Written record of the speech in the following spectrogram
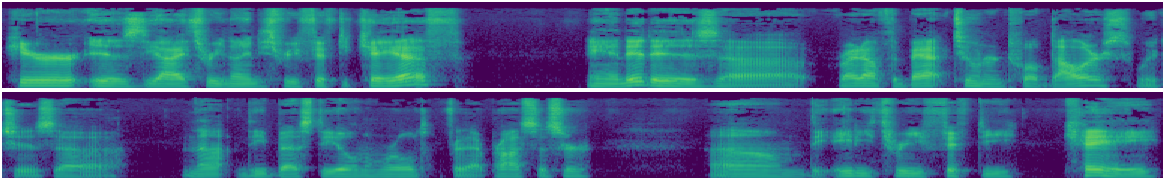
here is the i3-9350KF, and it is uh, right off the bat $212, which is uh, not the best deal in the world for that processor. Um, the 8350K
